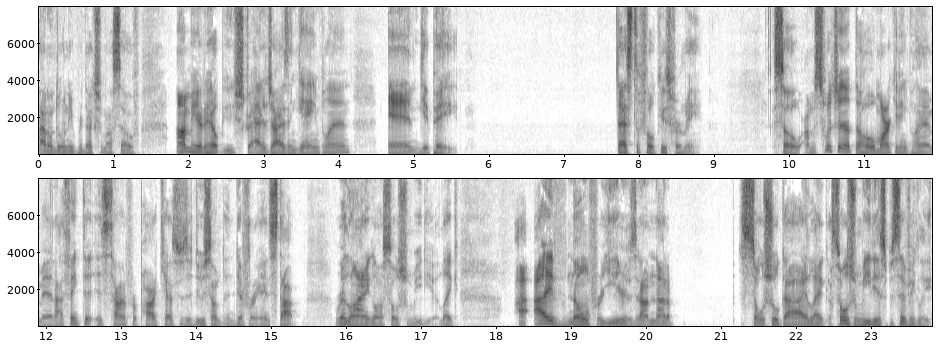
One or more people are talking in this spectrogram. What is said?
I don't do any production myself. I'm here to help you strategize and game plan and get paid. That's the focus for me. So I'm switching up the whole marketing plan, man. I think that it's time for podcasters to do something different and stop relying on social media. Like I, I've known for years that I'm not a social guy, like social media specifically.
